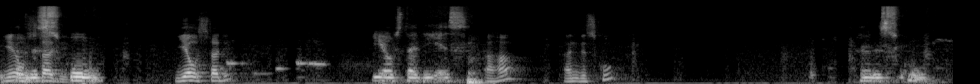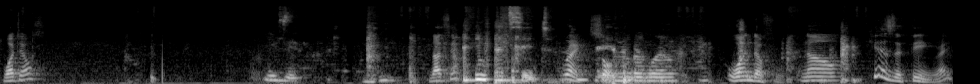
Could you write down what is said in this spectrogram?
Year of the study. school. Year of study. Year of study, yes, Uh huh. And the school. And the school. What else? Easy. That's it. I think that's it. Right. I So remember well. wonderful. Now here's the thing, right?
